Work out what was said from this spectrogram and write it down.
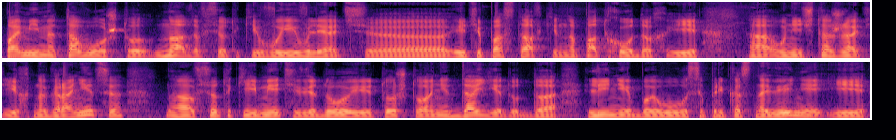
помимо того, что надо все-таки выявлять э, эти поставки на подходах и э, уничтожать их на границе, э, все-таки имейте в виду и то, что они доедут до линии боевого соприкосновения, и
